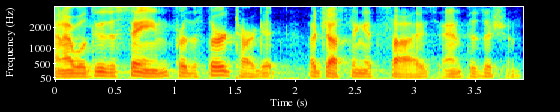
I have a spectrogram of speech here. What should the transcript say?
And I will do the same for the third target, adjusting its size and position.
